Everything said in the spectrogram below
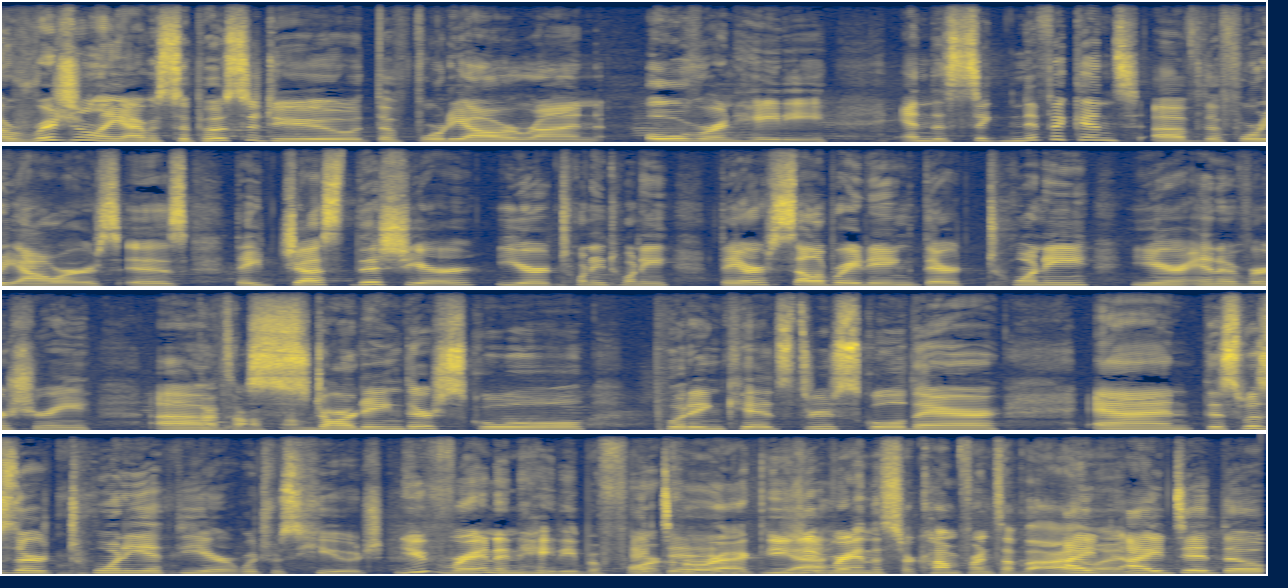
originally I was supposed to do the 40 hour run over in Haiti. And the significance of the 40 hours is they just this year, year 2020, they are celebrating their 20 year anniversary um, of awesome. starting their school, putting kids through school there. And this was their 20th year, which was huge. You've ran in Haiti before, did, correct? You yeah. did ran the circumference of the island. I, I did the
